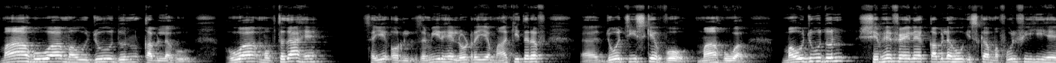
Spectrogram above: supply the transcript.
माँ हुआ मौजूद कबल हुआ मुबतदा है, सही और ज़मीर है, लौट रही है माँ की तरफ़। जो चीज़ के वो, माँ हुआ। मौजूद शिब फ़ैल कबलहू, इसका मफूल फ़ी ही है।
